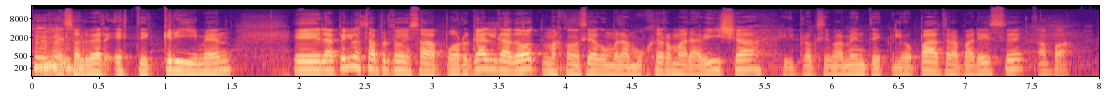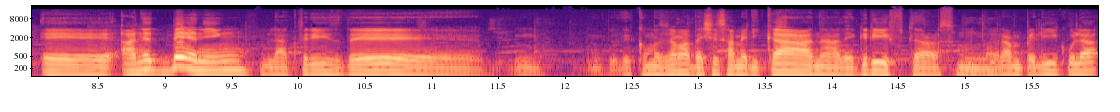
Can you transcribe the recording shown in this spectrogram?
resolver este crimen. Eh, la película está protagonizada por Gal Gadot, más conocida como la Mujer Maravilla, y próximamente Cleopatra aparece. Apa. Eh, Annette Bening, la actriz de, ¿cómo se llama? Belleza Americana, de Grifters, una gran película.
